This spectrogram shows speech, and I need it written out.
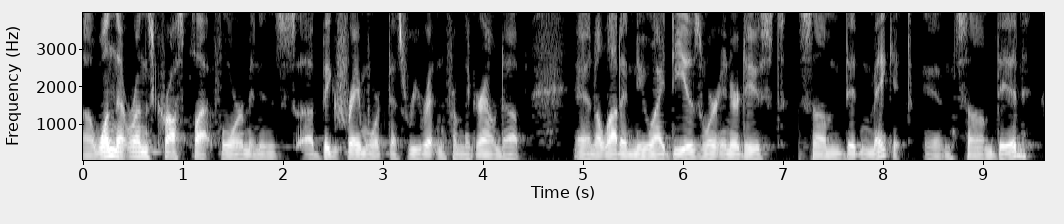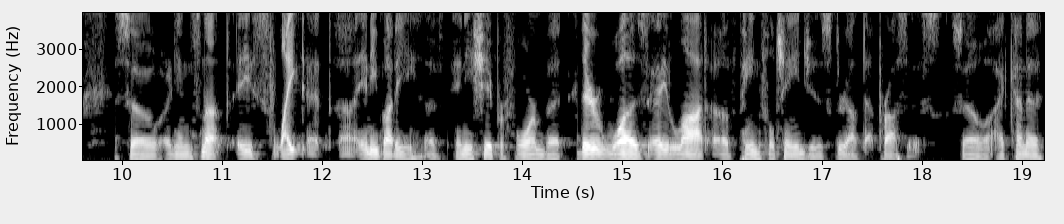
uh, one that runs cross platform and is a big framework that's rewritten from the ground up. And a lot of new ideas were introduced. Some didn't make it, and some did. So, again, it's not a slight at uh, anybody of any shape or form, but there was a lot of painful changes throughout that process. So, I kind of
